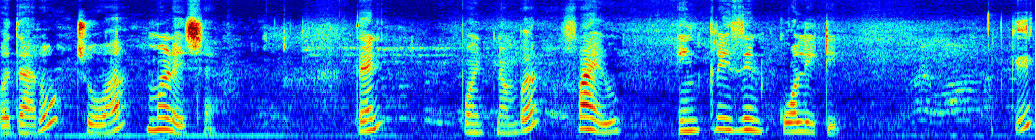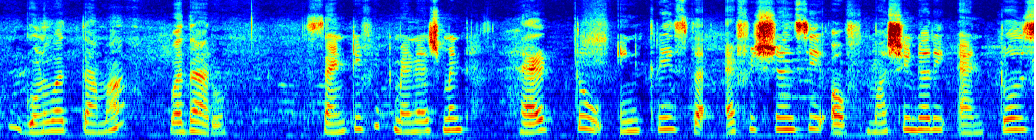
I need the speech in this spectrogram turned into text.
વધારો જોવા મળે છે. Then point number five increase in quality કે ગુણવત્તામાં વધારો. Scientific management help to increase the efficiency of machinery and tools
